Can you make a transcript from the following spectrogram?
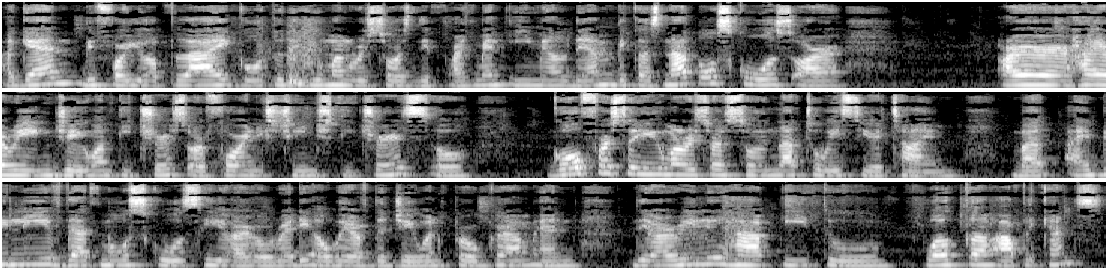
Again, before you apply, go to the human resource department, email them because not all schools are are hiring J1 teachers or foreign exchange teachers. So go first to human resource so not to waste your time. But I believe that most schools here are already aware of the J1 program and they are really happy to welcome applicants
